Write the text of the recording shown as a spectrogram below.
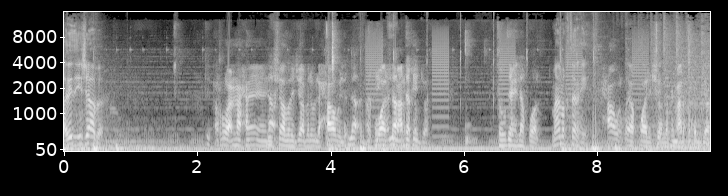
أريد إجابة. الروع ما ح... إن لا. شاء الله الإجابة الأولى حاول. لا أقوال في لا معرفة. الرجال توضيح الأقوال. ما مقتنعين حاول أقوال إن شاء الله في معرفة الرجال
